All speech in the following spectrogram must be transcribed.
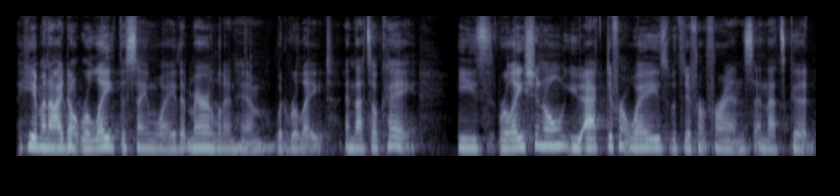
him and I don't relate the same way that Marilyn and him would relate. And that's okay. He's relational, you act different ways with different friends, and that's good.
